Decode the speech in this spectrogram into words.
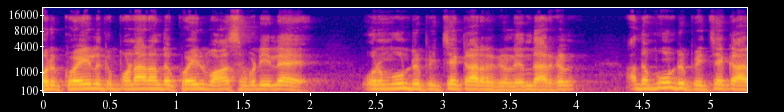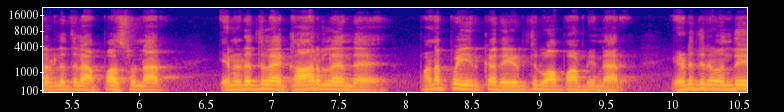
ஒரு கோயிலுக்கு போனார். அந்த கோயில் வாசப்படியில் ஒரு மூன்று பிச்சைக்காரர்கள் இருந்தார்கள். அந்த மூன்று பிச்சைக்காரர்களிடத்தில் அப்பா சொன்னார் என்னிடத்துல காரில் அந்த பணப்பை இருக்கதை எடுத்துட்டு வாப்பா அப்படின்னார். எடுத்துகிட்டு வந்து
